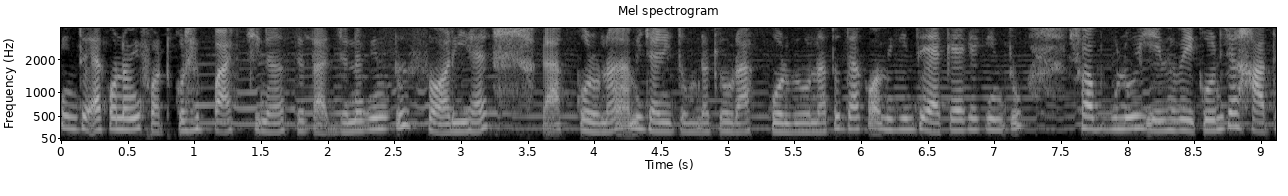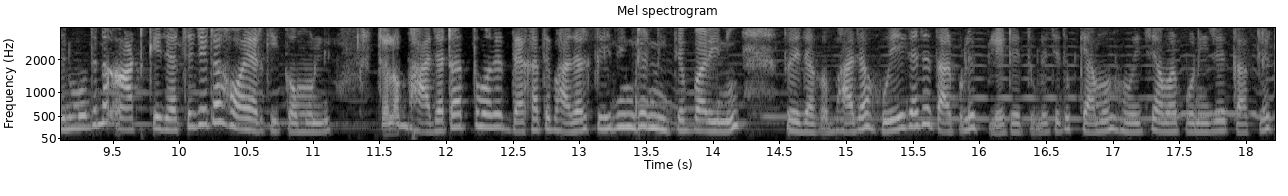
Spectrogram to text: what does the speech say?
কিন্তু এখন আমি ফট করে পারছি না আসতে, তার জন্য কিন্তু সরি হ্যাঁ রাগ করো না। আমি জানি তোমরা কেউ রাগ করবেও না। তো দেখো, আমি কিন্তু একে একে কিন্তু সবগুলোই এভাবে এ করে নিচ্ছি। আর হাতের মধ্যে না আটকে যাচ্ছে, যেটা হয় আর কি কমনলি চলো, ভাজাটা তোমাদের দেখাতে, ভাজার ক্লিপিংটা নিতে পারিনি। তো এই দেখো, ভাজা হয়ে গেছে, তারপরে প্লেটে তুলেছে। তো কেমন হয়েছে আমার পনিরের কাকলেট?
